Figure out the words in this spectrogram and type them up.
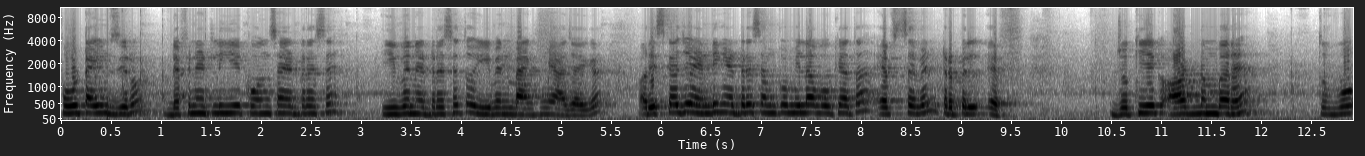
four times zero definitely ये कौन सा एड्रेस है? इवन एड्रेस है तो इवन बैंक में आ जाएगा। और इसका जो एंडिंग एड्रेस हमको मिला वो क्या था? एफ़ सेवन ट्रिपल एफ़ जो कि एक ऑड नंबर है तो वो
